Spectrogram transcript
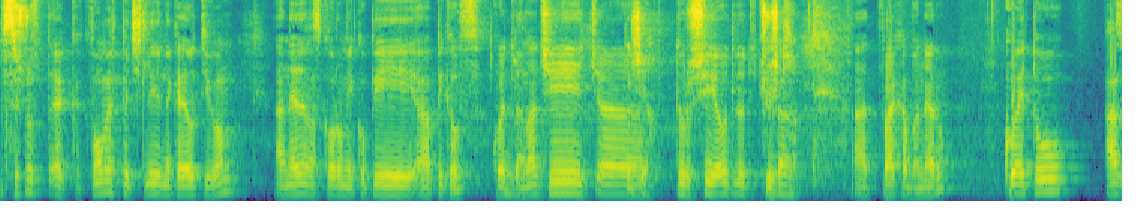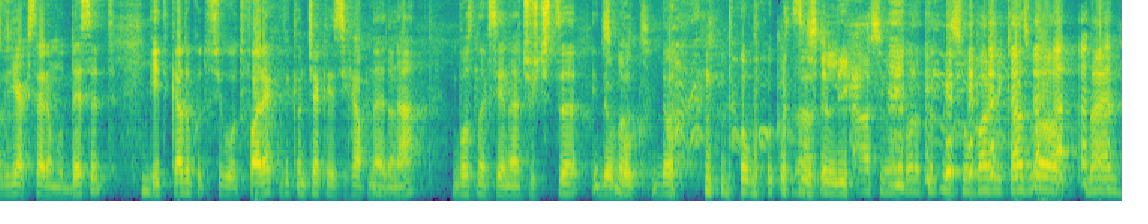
всъщност, е, какво ме впечатли на къде отивам? А не да наскоро ми купи пикълс, което да. значи а, туршия. туршия от люти чушки. Да. А, това е хабанеро, което аз видях 7 от 10 и така докато си го отварях, викам чакай да си хапна една. Да боснах си една чушчица и дълбоко, дъл, дълбоко да. съжалих. Аз имам хора, които ми се обажда и казва, мен.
